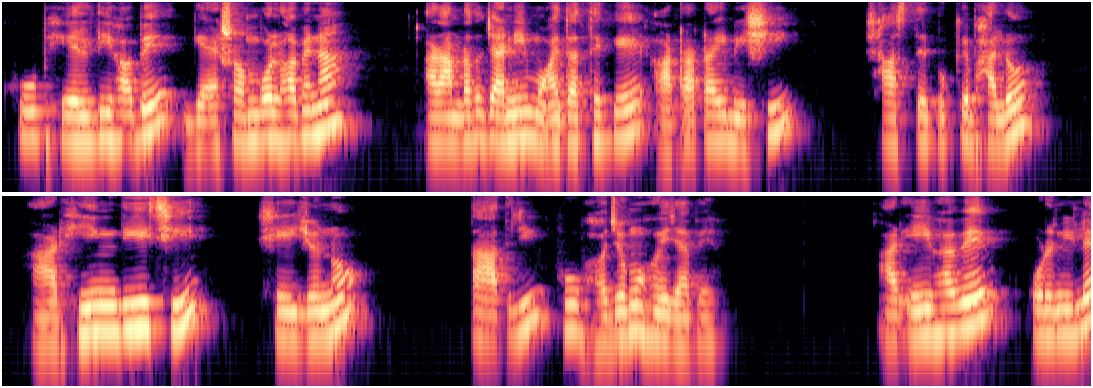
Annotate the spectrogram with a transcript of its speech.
খুব হেলদি হবে, গ্যাস অম্বল হবে না। আর আমরা তো জানি ময়দা থেকে আটাটাই বেশি স্বাস্থ্যের পক্ষে ভালো। আর হিং দিয়েছি, সেই জন্য তাড়াতাড়ি খুব হজমও হয়ে যাবে। আর এইভাবে করে নিলে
